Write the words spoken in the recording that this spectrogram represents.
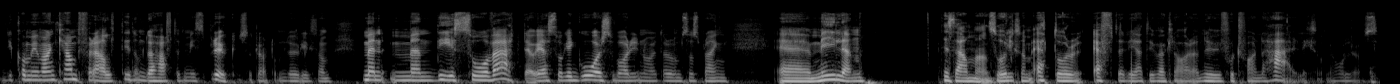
Det kommer ju vara en kamp för alltid om du har haft ett missbruk såklart. Om du liksom, men, men det är så värt det och jag såg igår så var det ju några av dem som sprang eh, milen tillsammans och liksom ett år efter det att vi var klara, nu är vi fortfarande här. Liksom. Vi håller oss.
